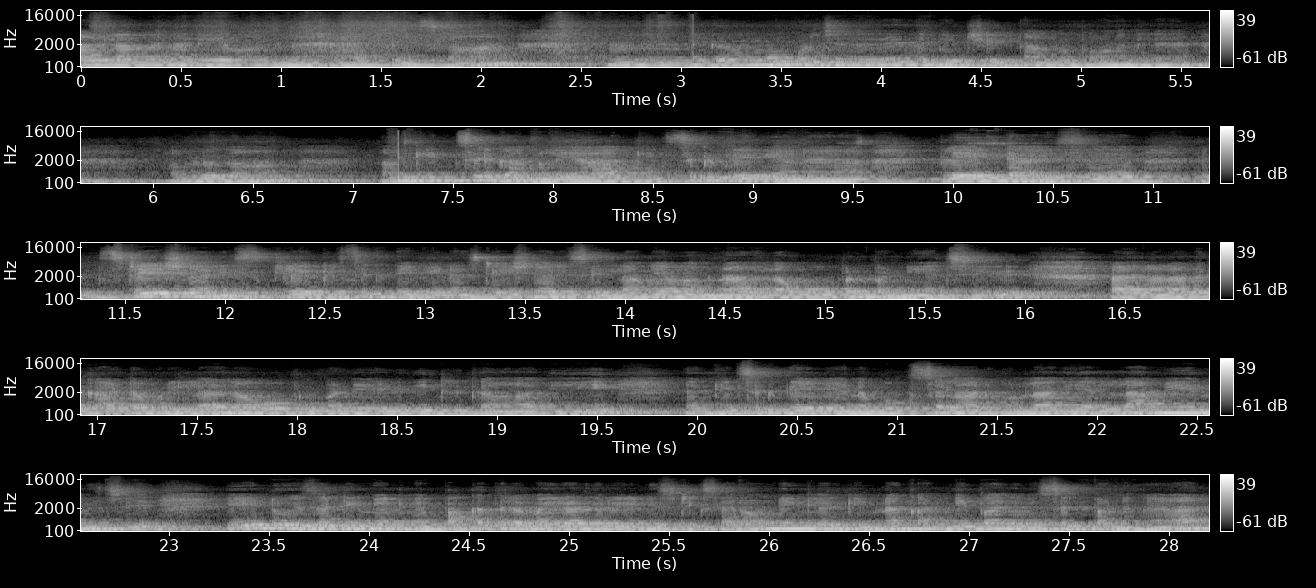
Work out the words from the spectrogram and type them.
அதெல்லாம் தான் நிறைய வாங்கினேன். ஹேர் பின்ஸ்லாம் எனக்கு ரொம்ப பிடிச்சிருந்தது இந்த பெட்ஷீட் தான் அங்கே போனதில். அவ்வளோதான் கிட்ஸ் இருக்காங்க இல்லையா? கிட்ஸுக்கு தேவையான ப்ளே டாய்ஸு ஸ்டேஷ்னரிஸ் கிட்ஸுக்கு தேவையான ஸ்டேஷ்னரிஸ் எல்லாமே வாங்கினா அதெல்லாம் ஓப்பன் பண்ணியாச்சு. அதனால் அதை காட்ட முடியல. அதெல்லாம் ஓப்பன் பண்ணி எழுதிட்டு இருக்காங்க ஆதி. கிட்ஸுக்கு தேவையான புக்ஸ் எல்லாம் இருக்கும்ல அது எல்லாமே இருந்துச்சு. ஏ டு இசட் இங்கே நீங்கள் பக்கத்தில் மயிலாடுதுறை டிஸ்ட்ரிக்ட் சரௌண்டிங்கில் இருக்கீங்கன்னா கண்டிப்பாக இதை விசிட் பண்ணுங்கள்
